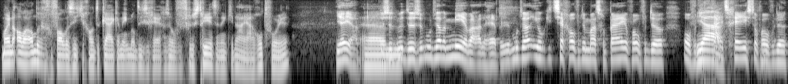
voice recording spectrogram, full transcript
Maar in alle andere gevallen zit je gewoon te kijken naar iemand die zich ergens over frustreert. En denk je, nou ja, rot voor je. Ja, ja. dus, het, Ehm, moet- dus het moet wel een meerwaarde hebben. Het moet wel ook iets zeggen over de maatschappij of over de, over de Ja. tijdsgeest of over de...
